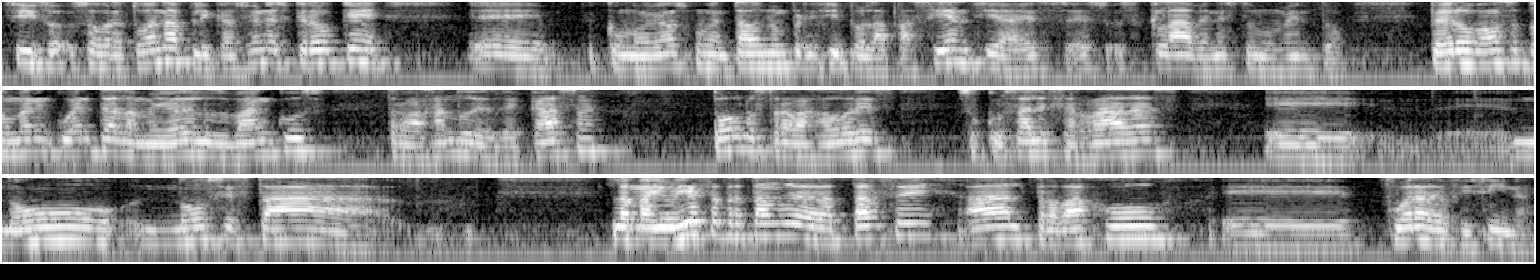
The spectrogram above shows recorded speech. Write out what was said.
Sí, so, sobre todo en aplicaciones. Creo que eh, como habíamos comentado en un principio, la paciencia es, es, es, clave en este momento. Pero vamos a tomar en cuenta la mayoría de los bancos trabajando desde casa, todos los trabajadores, sucursales cerradas, eh, no, no se está... La mayoría está tratando de adaptarse al trabajo eh, fuera de oficina.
